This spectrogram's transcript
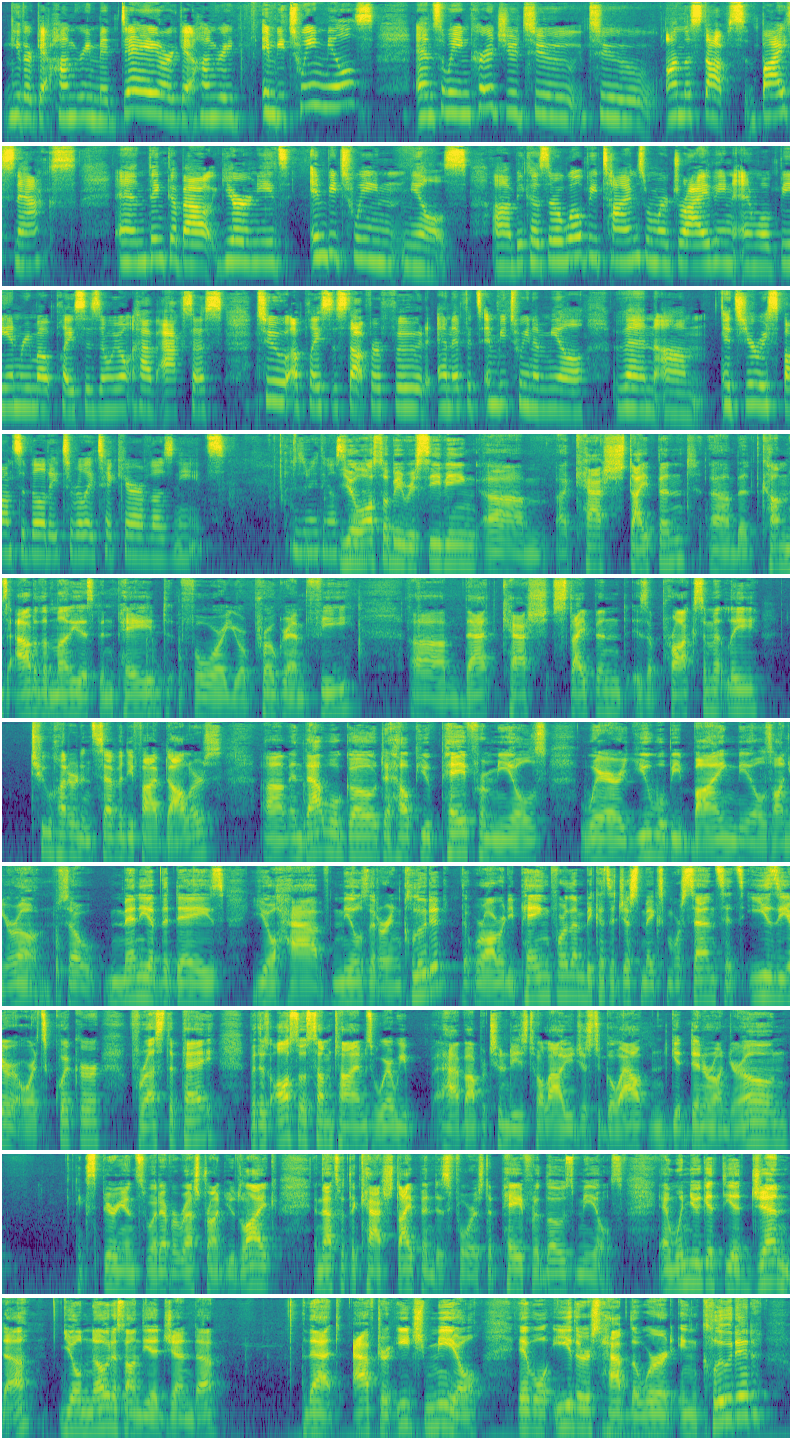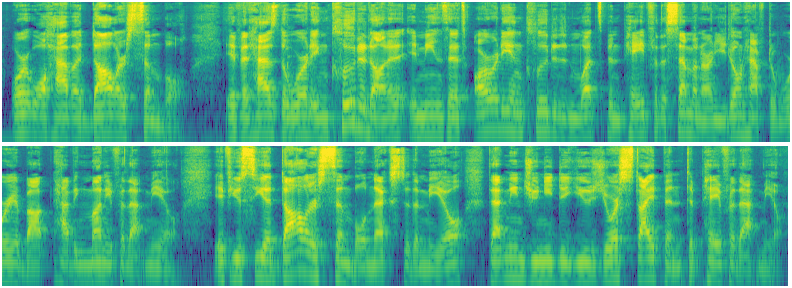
either get hungry midday or get hungry in between meals, and so we encourage you to to on the stops buy snacks and think about your needs in between meals uh, because there will be times when we're driving and we'll be in remote places and we won't have access to a place to stop for food. And if it's in between a meal, then um, it's your responsibility to really take care of those needs. Is there anything else? You'll you also be receiving um, a cash stipend um, that comes out of the money that's been paid for your program fee. Um, that cash stipend is approximately $275. Um, and that will go to help you pay for meals where you will be buying meals on your own. So many of the days you'll have meals that are included, that we're already paying for them because it just makes more sense. It's easier or it's quicker for us to pay. But there's also sometimes where we have opportunities to allow you just to go out and get dinner on your own, experience whatever restaurant you'd like and that's what the cash stipend is for is to pay for those meals and when you get the agenda you'll notice on the agenda that after each meal, it will either have the word included or it will have a dollar symbol. If it has the word included on it, it means that it's already included in what's been paid for the seminar and you don't have to worry about having money for that meal. If you see a dollar symbol next to the meal, that means you need to use your stipend to pay for that meal.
